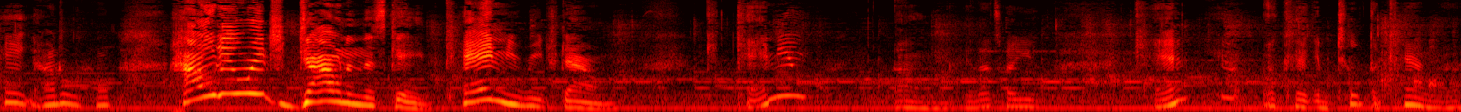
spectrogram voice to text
hey, how do, how, how do you reach down in this game? Can you reach down? C can you? Oh, okay, that's how you, can you? Okay, I can tilt the camera.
